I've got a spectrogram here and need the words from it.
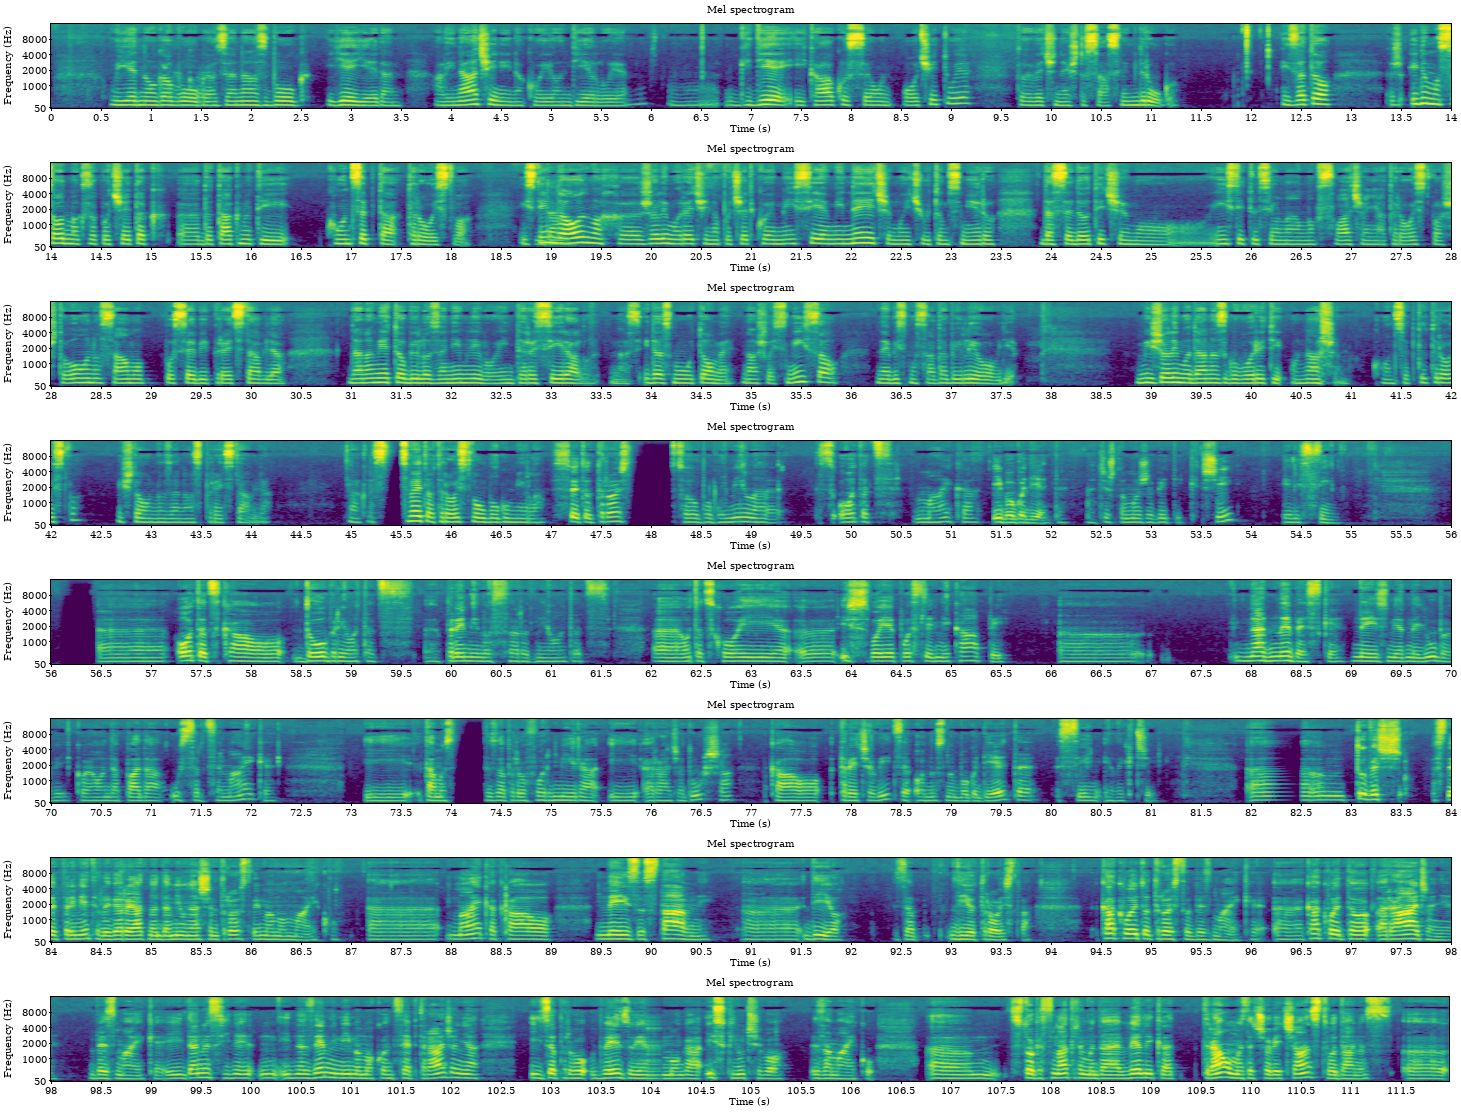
u jednoga Boga. Za nas Bog je jedan, ali načini na koji on djeluje, mm, gdje i kako se on očituje, to je već nešto sasvim drugo. I zato idemo se odmah za početak e, dotaknuti koncepta trojstva. I s tim da. da odmah e, želimo reći na početku emisije, mi nećemo ići u tom smjeru da se dotičemo institucionalnog shvaćanja trojstva, što ono samo po sebi predstavlja, da nam je to bilo zanimljivo, interesiralo nas i da smo u tome našli smisao, ne bismo sada bili ovdje. Mi želimo danas govoriti o našem konceptu trojstva i što ono za nas predstavlja. Dakle, sveto trojstvo u Bogu mila. Sveto trojstvo u Bogu mila su otac, majka i bogodijete. Znači što može biti kći ili sin. E, otac kao dobri otac, e, premilosrdni otac, e, otac koji e, iz svoje posljednje kapi nad nebeske neizmjerne ljubavi koja onda pada u srce majke i tamo se zapravo formira i rađa duša kao treće lice, odnosno bogodijete, sin ili kći. tu već ste primijetili vjerojatno da mi u našem trojstvu imamo majku. majka kao neizostavni dio za dio trojstva. Kakvo je to trojstvo bez majke? Kakvo je to rađanje bez majke? I danas i na zemlji mi imamo koncept rađanja i zapravo vezujemo ga isključivo za majku. Stoga smatramo da je velika trauma za čovječanstvo danas e,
